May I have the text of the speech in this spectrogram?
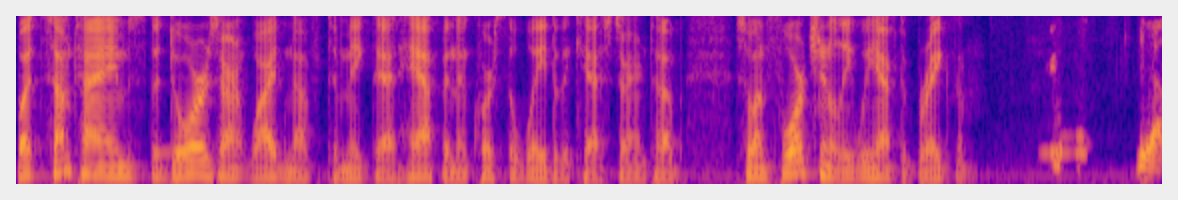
but sometimes the doors aren't wide enough to make that happen. And of course, the weight of the cast iron tub. So unfortunately, we have to break them. Yeah,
